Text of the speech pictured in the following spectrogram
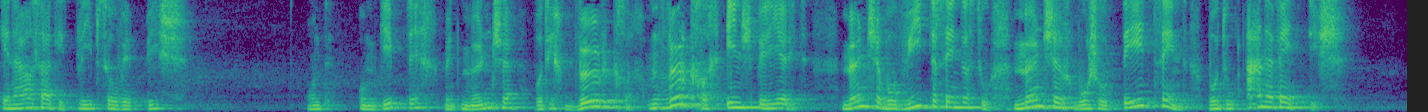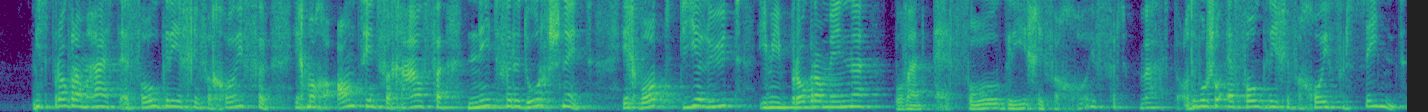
genau sagen, bleib so, wie du bist. Und umgib dich mit Menschen, die dich wirklich und wirklich inspirieren. Menschen, die weiter sind als du. Menschen, die schon dort sind, wo du hinwettest. Mein Programm heißt erfolgreiche Verkäufer. Ich mache anziehend Verkaufen nicht für den Durchschnitt. Ich will die Leute in meinem Programm die erfolgreiche Verkäufer werden oder die schon erfolgreiche Verkäufer sind.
